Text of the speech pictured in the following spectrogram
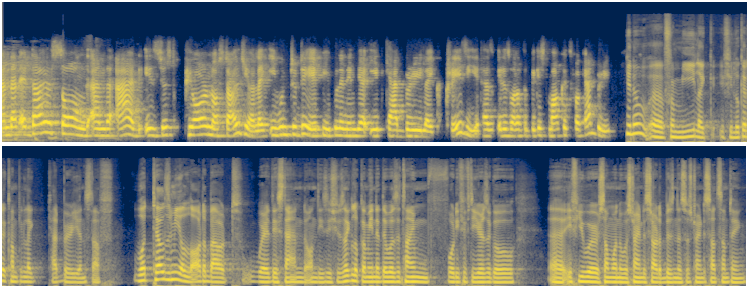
And that entire song and the ad is just pure nostalgia. Like even today people in india eat cadbury like crazy. It has it is one of the biggest markets for cadbury. You know uh, for me like if you look at a company like cadbury and stuff what tells me a lot about where they stand on these issues like look i mean there was a time 40 50 years ago uh, if you were someone who was trying to start a business, was trying to start something,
